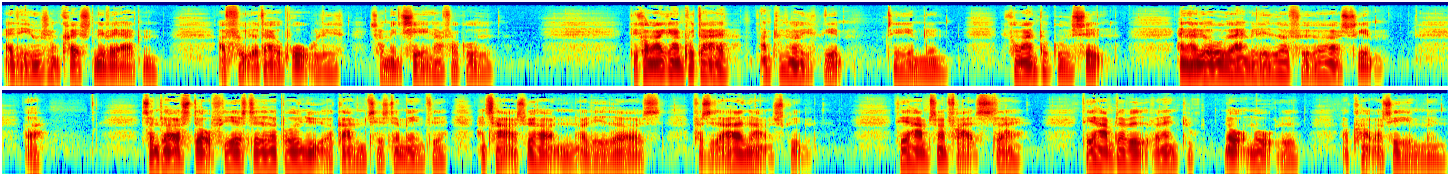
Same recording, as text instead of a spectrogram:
at leve som kristen i verden, og føler dig ubrugelig som en tjener for Gud. Det kommer ikke an på dig, om du når hjem til himlen. Det kommer an på Gud selv. Han har lovet, at han vil lede og føre os hjem. Og som der også står flere steder, både i Ny og Gamle Testamente, han tager os ved hånden og leder os for sit eget navns skyld. Det er ham, som frelser dig. Det er ham, der ved, hvordan du når målet og kommer til himlen.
